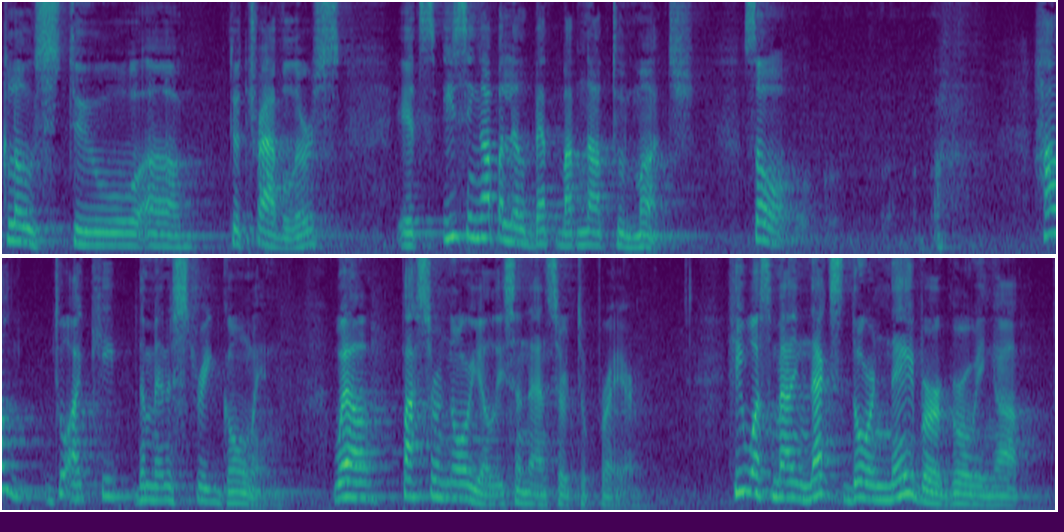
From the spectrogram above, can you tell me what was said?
close to, uh, to travelers it's easing up a little bit, but not too much. So, how do I keep the ministry going? Well, Pastor Noriel is an answer to prayer. He was my next door neighbor growing up.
